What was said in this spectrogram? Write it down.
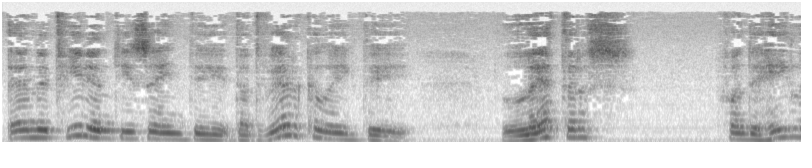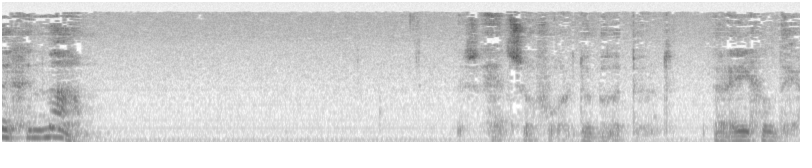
en het willen die zijn de, daadwerkelijk de letters van de heilige naam. Dus enzovoort, dubbele punt. Regel 13.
